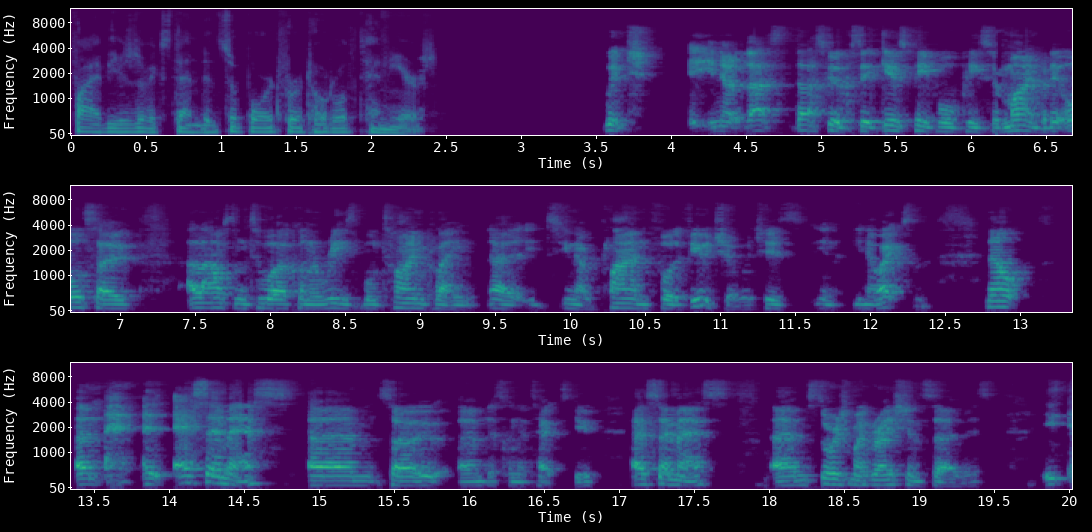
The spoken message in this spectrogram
five years of extended support for a total of 10 years. Which you know that's that's good because it gives people peace of mind, but it also allows them to work on a reasonable time plane. Uh, it's you know plan for the future, which is you know, you know excellent. Now um, SMS, um, so I'm just going to text you SMS um, storage migration service. It,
